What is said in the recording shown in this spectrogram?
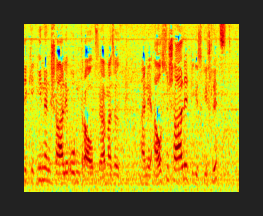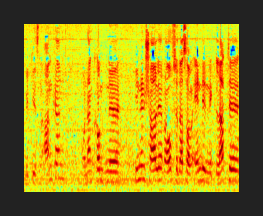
dicke Innenschale obendrauf. Wir haben also eine Außenschale, die ist geschlitzt mit diesen Ankern und dann kommt eine Innenschale rauf, sodass wir am Ende eine glatte,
